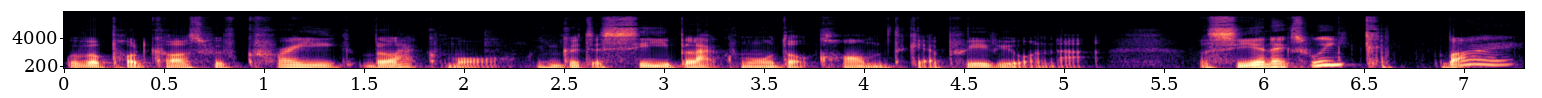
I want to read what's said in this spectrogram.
with a podcast with Craig Blackmore. You can go to cblackmore.com to get a preview on that. I'll see you next week. Bye.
